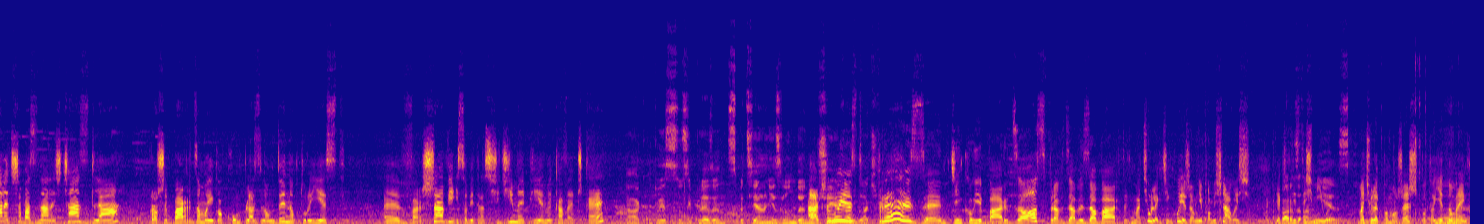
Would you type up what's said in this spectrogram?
ale trzeba znaleźć czas dla, proszę bardzo, mojego kumpla z Londynu, który jest e, w Warszawie i sobie teraz siedzimy, pijemy kaweczkę. Tak, a tu jest Suzy prezent specjalnie z Londynu. A tu jest prezent. Dziękuję bardzo. Sprawdzamy zawartość. Maciulek, dziękuję, że o mnie pomyślałeś. Jaki Bardzo jesteś miły. angielski. Maciulek, pomożesz? Bo to jedną ręką.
